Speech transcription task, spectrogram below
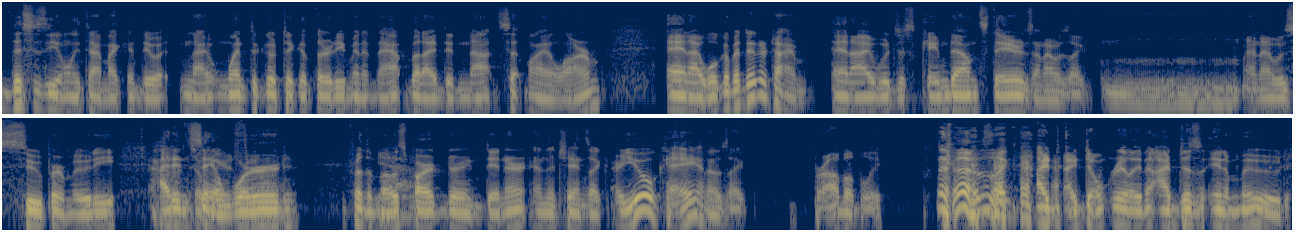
This is the only time I can do it. And I went to go take a thirty minute nap, but I did not set my alarm, and I woke up at dinner time, and I would just came downstairs, and I was like, mm, and I was super moody. I didn't It's a say a, word feeling. for the most part during dinner, and the Chan's like, "Are you okay?" And I was like, "Probably." I was like, I, I don't really know. I'm just in a mood.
